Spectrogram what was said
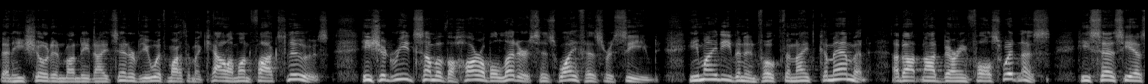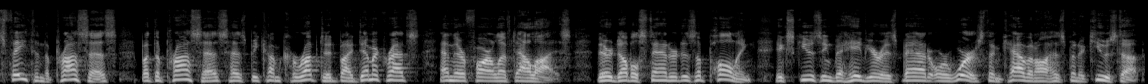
than he showed in Monday night's interview with Martha MacCallum on Fox News. He should read some of the horrible letters his wife has received. He might even invoke the Ninth Commandment about not bearing false witness. He says he has faith in the process, but the process has become corrupted by Democrats and their far left allies. Their double standard is appalling, excusing behavior as bad or worse than Kavanaugh has been accused of.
